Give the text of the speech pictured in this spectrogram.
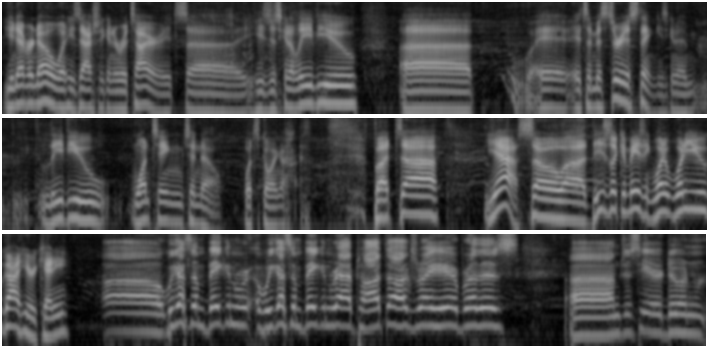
you never know when he's actually going to retire. It's uh, he's just going to leave you. Uh, it's a mysterious thing. He's going to leave you wanting to know what's going on. but uh, yeah, so uh, these look amazing. What what do you got here, Kenny? Uh, we got some bacon. We got some bacon wrapped hot dogs right here, brothers. I'm just here doing,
